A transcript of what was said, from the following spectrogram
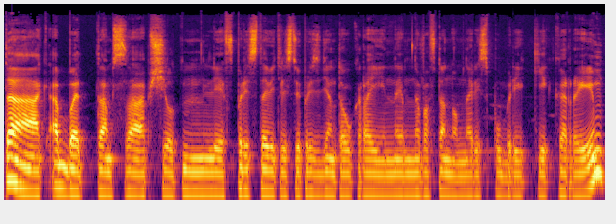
Так, об этом сообщил ли в представительстве президента Украины в автономной республике Крым.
